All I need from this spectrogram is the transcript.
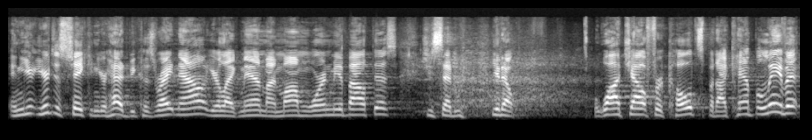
And you're just shaking your head because right now you're like, man, my mom warned me about this. She said, you know, watch out for cults, but I can't believe it.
